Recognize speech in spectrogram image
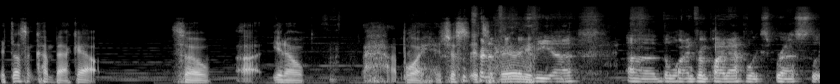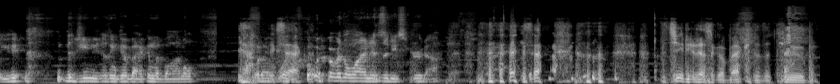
it doesn't come back out. So uh, you know, boy, it's just it's a trying to think very the, uh, uh, the line from Pineapple Express. Like, the genie doesn't go back in the bottle. yeah Whatever, exactly. whatever the line is that he screwed up. the genie doesn't go back into the tube.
